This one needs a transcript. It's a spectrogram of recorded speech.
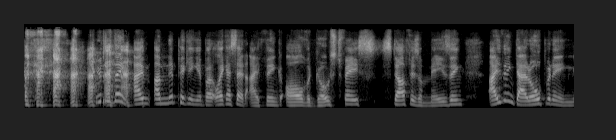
here's the thing i'm i'm nitpicking it but like i said i think all the ghost face stuff is amazing i think that opening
